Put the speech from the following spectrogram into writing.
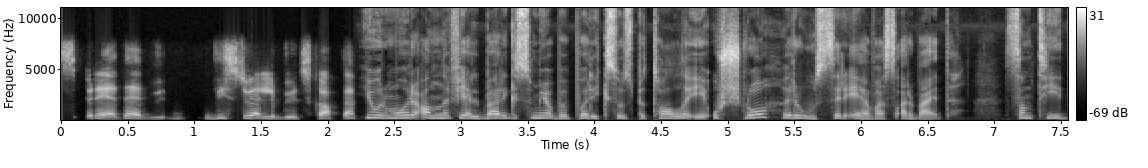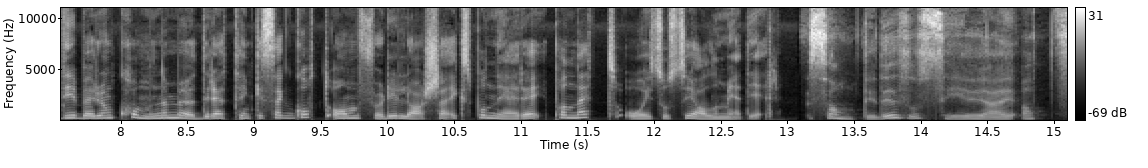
spre det visuelle budskapet. Jordmor Anne Fjellberg, som jobber på Rikshospitalet i Oslo, roser Evas arbeid. Samtidig ber hun kommende mødre tenke seg godt om før de lar seg eksponere på nett og i sosiale medier. Samtidig så ser jeg at,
